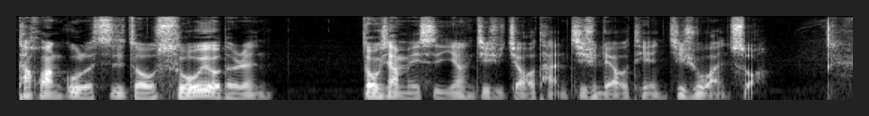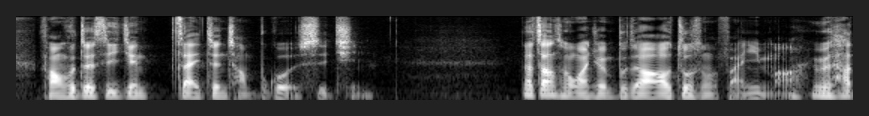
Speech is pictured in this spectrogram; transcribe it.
他环顾了四周，所有的人都像没事一样继续交谈、继续聊天、继续玩耍，仿佛这是一件再正常不过的事情。那张成完全不知道要做什么反应嘛，因为他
